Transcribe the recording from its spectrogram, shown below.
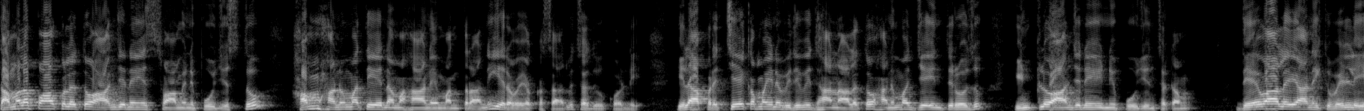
తమలపాకులతో ఆంజనేయ స్వామిని పూజిస్తూ హం హనుమతే నమ అనే మంత్రాన్ని ఇరవై ఒక్కసార్లు చదువుకోండి. ఇలా ప్రత్యేకమైన విధి విధానాలతో హనుమ జయంతి రోజు ఇంట్లో ఆంజనేయుని పూజించటం దేవాలయానికి వెళ్ళి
